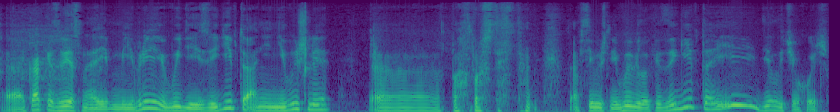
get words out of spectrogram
Как известно, евреи, выйдя из Египта, они не вышли Э, просто Всевышний вывел их из Египта и делай, что хочешь.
